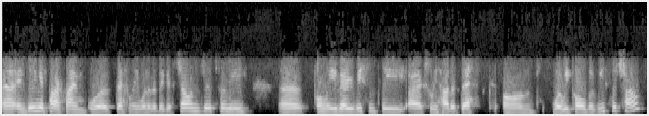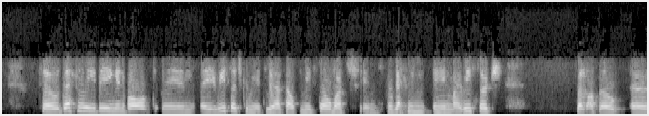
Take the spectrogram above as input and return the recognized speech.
Uh, and doing it part time was definitely one of the biggest challenges for me. Uh, only very recently, I actually had a desk on what we call the research house so definitely being involved in a research community has helped me so much in progressing in my research, but also uh,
